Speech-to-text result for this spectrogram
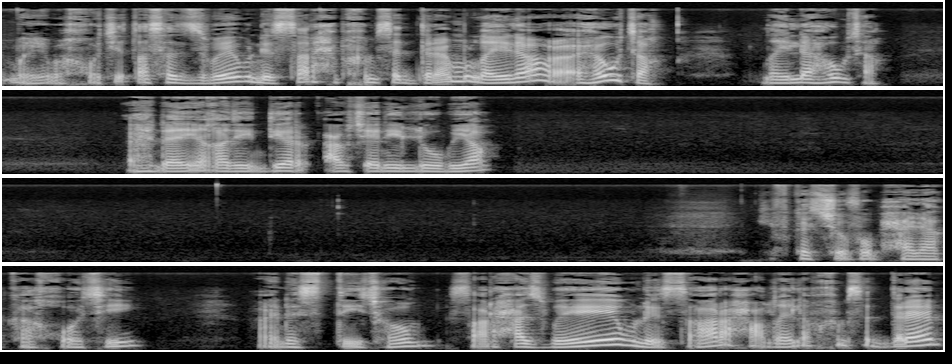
المهم أخوتي طاسات زويونين الصراحه بخمسة دراهم والله إلا هوتة والله إلا هوتة. هنايا غادي ندير عاوتاني اللوبيا. كيف كتشوفوا بحال هكا خوتي؟ أنا سديتهم صراحة زويونين صراحة والله إلا بخمسة دراهم.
